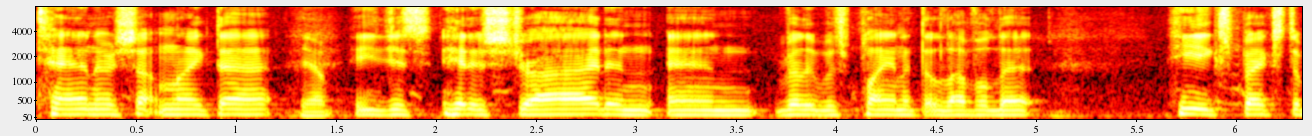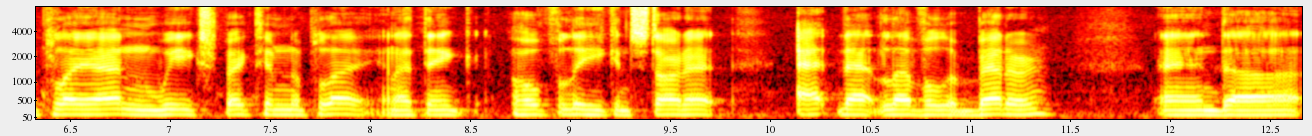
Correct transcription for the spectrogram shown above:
10 or something like that. Yep. He just hit his stride and, and really was playing at the level that he expects to play at and we expect him to play. And I think hopefully he can start at, at that level or better and uh,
